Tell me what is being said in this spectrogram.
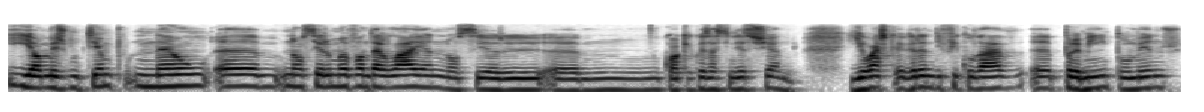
e ao mesmo tempo não, uh, não ser uma von der Leyen, não ser uh, qualquer coisa assim desse género. E eu acho que a grande dificuldade, uh, para mim, pelo menos,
